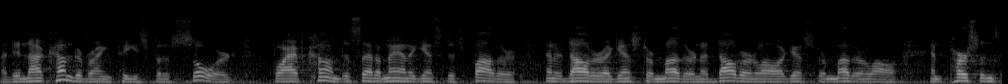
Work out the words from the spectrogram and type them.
I did not come to bring peace, but a sword, for I have come to set a man against his father, and a daughter against her mother, and a daughter-in-law against her mother-in-law, and persons'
